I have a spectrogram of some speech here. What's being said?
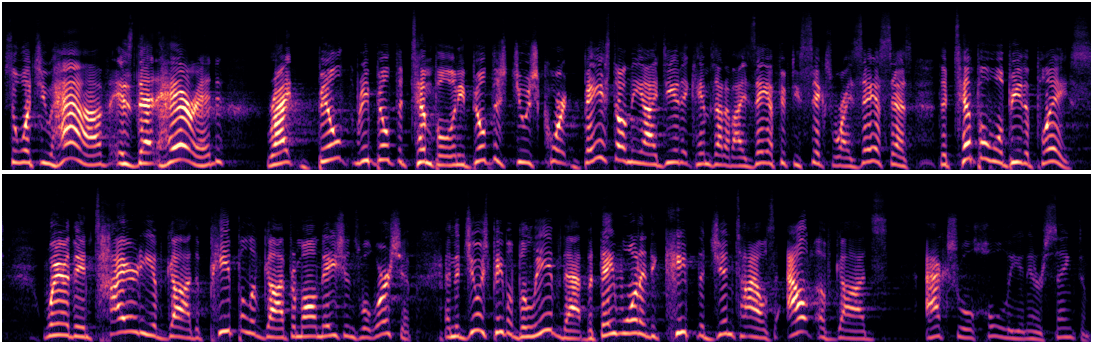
So what you have is that Herod right, built, rebuilt the temple and he built this Jewish court based on the idea that comes out of Isaiah 56, where Isaiah says the temple will be the place where the entirety of God, the people of God from all nations will worship. And the Jewish people believed that, but they wanted to keep the Gentiles out of God's actual holy and inner sanctum.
